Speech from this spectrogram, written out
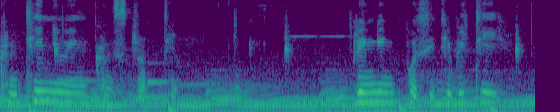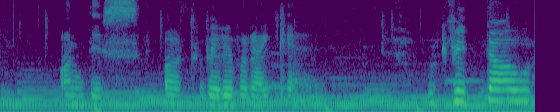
continuing constructive, bringing positivity on this earth wherever I can, without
